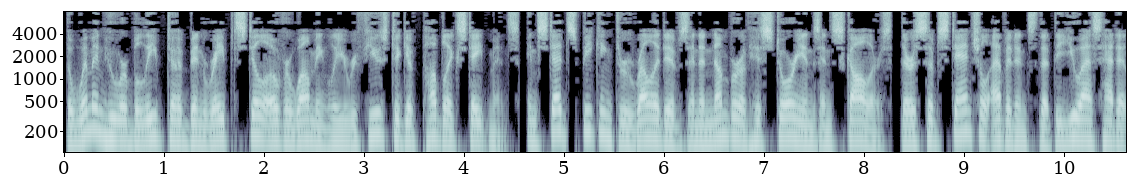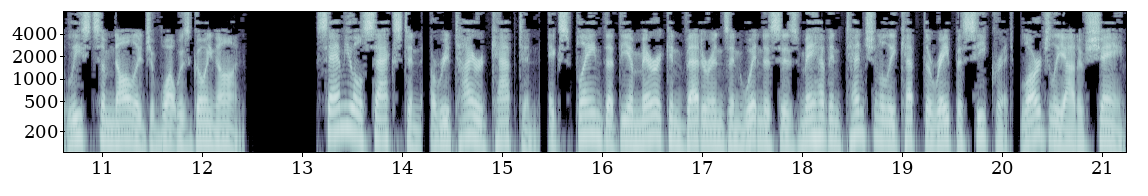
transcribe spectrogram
the women who were believed to have been raped still overwhelmingly refused to give public statements, instead speaking through relatives and a number of historians and scholars. There is substantial evidence that the U.S. had at least some knowledge of what was going on. Samuel Saxton, a retired captain, explained that the American veterans and witnesses may have intentionally kept the rape a secret, largely out of shame.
